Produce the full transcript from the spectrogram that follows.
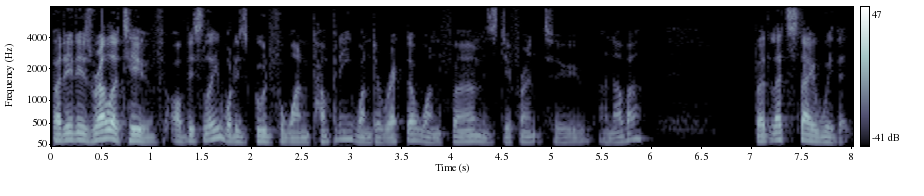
But it is relative, obviously. What is good for one company, one director, one firm is different to another. But let's stay with it.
